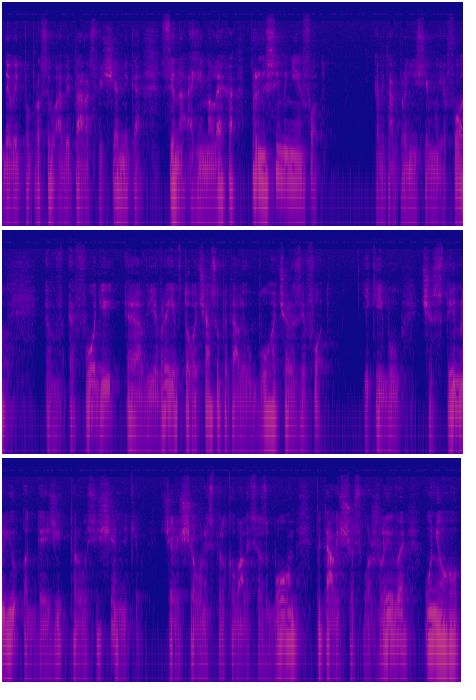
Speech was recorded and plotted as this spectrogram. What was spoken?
Давид попросив Авітара священника, сина Агімелеха, принеси мені ефод. Авітар приніс йому ефод. В Ефоді в євреїв того часу питали у Бога через ефод, який був частиною одежі первосвященників, через що вони спілкувалися з Богом, питали щось важливе у нього,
